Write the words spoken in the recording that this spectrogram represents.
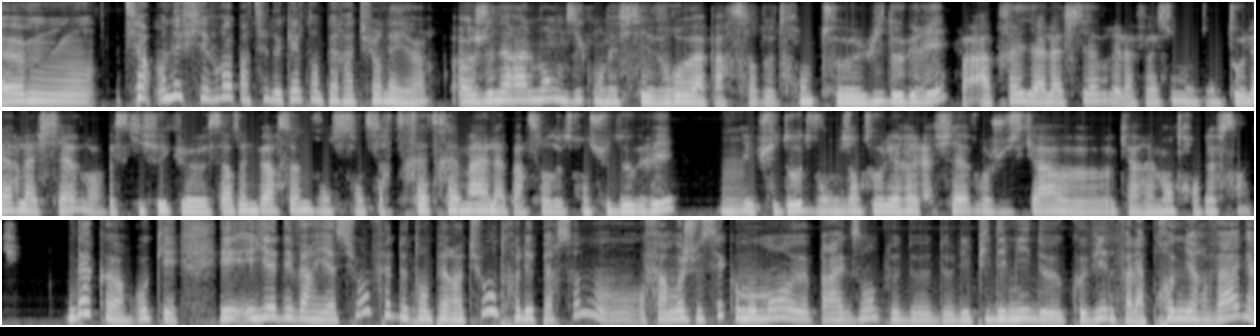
Euh, tiens, on est fiévreux à partir de quelle température d'ailleurs? Euh, généralement, on dit qu'on est fiévreux à partir de 38 degrés. Après, il y a la fièvre et la façon dont on tolère la fièvre, ce qui fait que certaines personnes vont se sentir très très mal à partir de 38 degrés, Mhm. et puis d'autres vont bien tolérer la fièvre jusqu'à euh, carrément 39,5. D'accord, ok. Et il y a des variations en fait de température entre les personnes? On- Enfin, moi, je sais qu'au moment, euh, par exemple, de, de l'épidémie de Covid, enfin la première vague,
